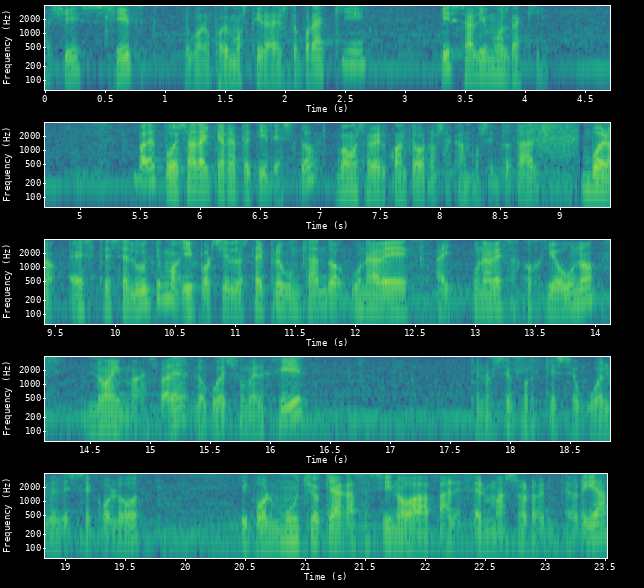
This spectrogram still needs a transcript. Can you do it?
así, shift. Y bueno, podemos tirar esto por aquí. Y salimos de aquí. Vale, pues ahora hay que repetir esto. Vamos a ver cuánto oro sacamos en total. Bueno, este es el último y por si lo estáis preguntando, una vez, ay, una vez has cogido uno, no hay más, ¿vale? Lo puedes sumergir. Que no sé por qué se vuelve de ese color. Y por mucho que hagas así no va a aparecer más oro en teoría.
